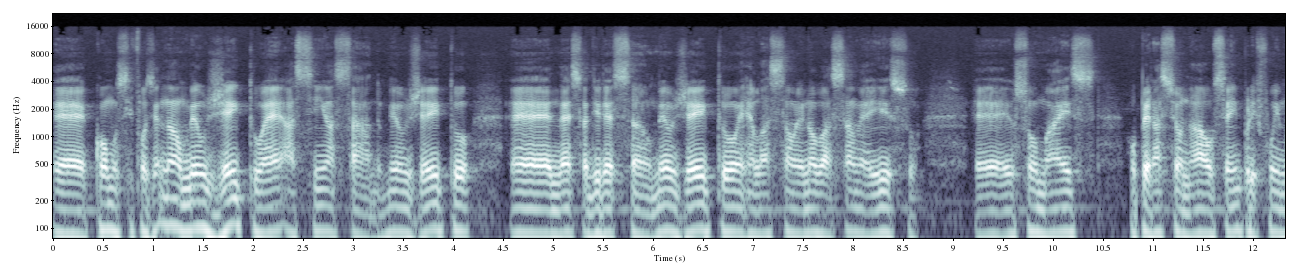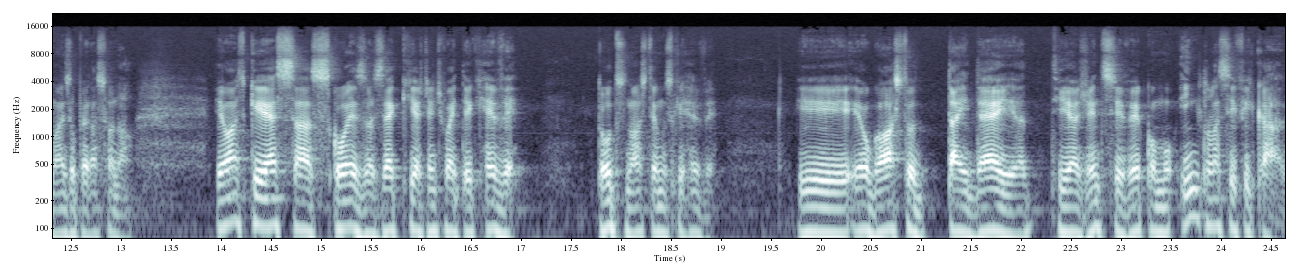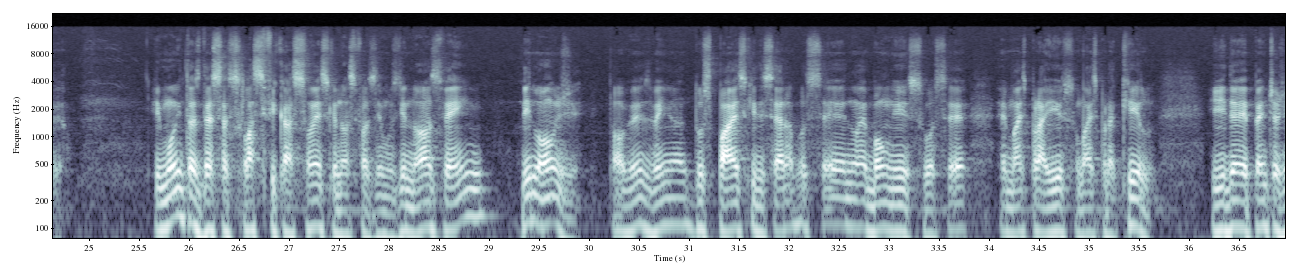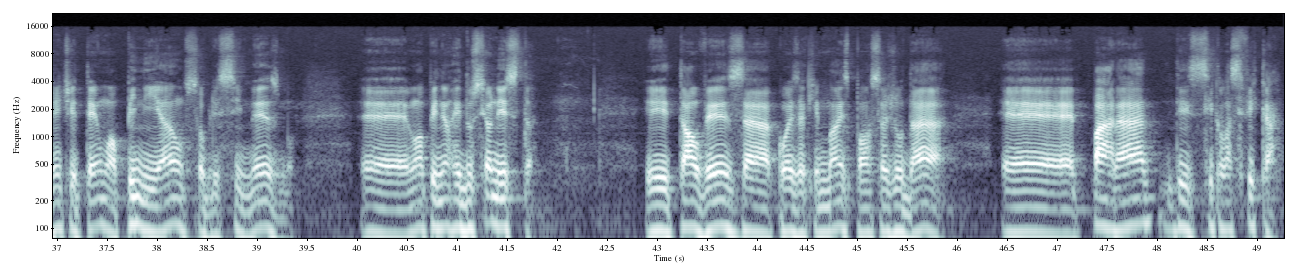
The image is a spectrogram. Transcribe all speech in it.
é, como se fosse, não, meu jeito é assim assado, meu jeito é nessa direção, meu jeito em relação à inovação é isso, é, eu sou mais operacional, sempre fui mais operacional. Eu acho que essas coisas é que a gente vai ter que rever. Todos nós temos que rever. E eu gosto da ideia de a gente se ver como inclassificável. E muitas dessas classificações que nós fazemos de nós vêm de longe. Talvez venha dos pais que disseram: você não é bom nisso, você é mais para isso, mais para aquilo. E de repente a gente tem uma opinião sobre si mesmo, é, uma opinião reducionista. E talvez a coisa que mais possa ajudar é parar de se classificar,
